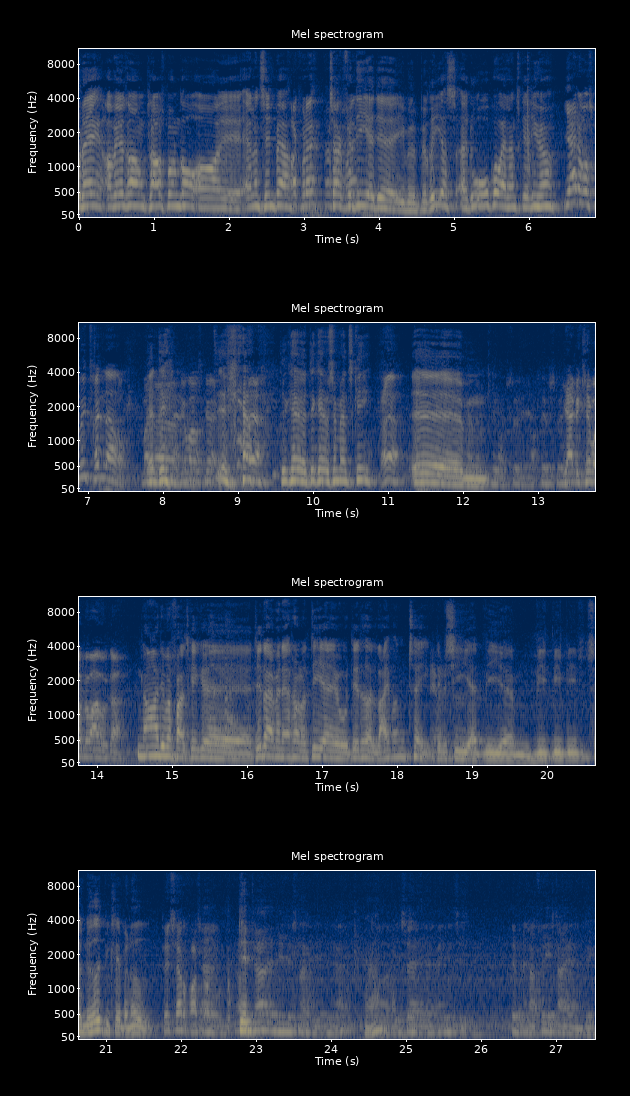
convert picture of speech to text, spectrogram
Goddag og velkommen Claus Bundgaard og øh, Allan Sindberg. Tak for det. Tak fordi, at øh, I vil berige os. Er du ok, Allan, skal jeg lige høre? Ja, det var sgu ikke trendlærer, men Ja, ja, det- det, øh, det var der. Det, ja, det, kan, det kan jo simpelthen ske. Ja, ja. Øhm, Ja, vi klipper det med meget udgør. nej, det var faktisk ikke... Øh, det, der er med natholder, det er jo det, der hedder live on tape. Det vil sige, at vi, øh, vi, vi, vi så nødigt, vi klipper noget ud. Det ser du faktisk godt ind. Det, tager en lille snak i det, ja. Ja. Og især i ringetid. dem, der har flest ejerandel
